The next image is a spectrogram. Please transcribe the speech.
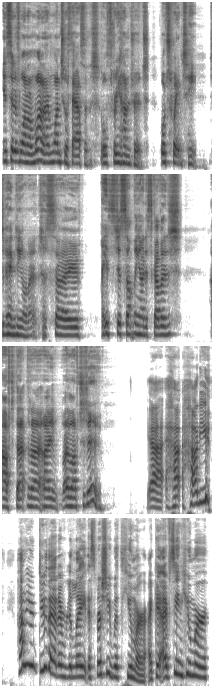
instead of one-on-one i'm one to a thousand or 300 or 20 depending on it so it's just something i discovered after that that i, I, I love to do yeah how, how do you how do you do that and relate, especially with humor? I get, I've seen humor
